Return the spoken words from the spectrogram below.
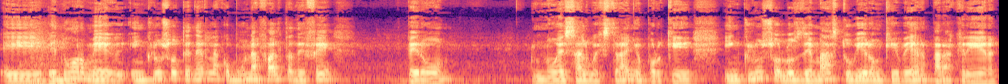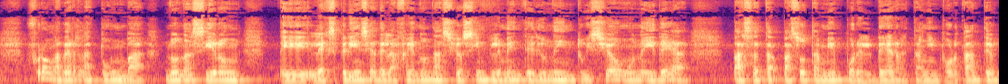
eh, enorme, incluso tenerla como una falta de fe, pero no es algo extraño porque incluso los demás tuvieron que ver para creer. Fueron a ver la tumba, no nacieron, eh, la experiencia de la fe no nació simplemente de una intuición, una idea. pasó también por el ver tan importante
